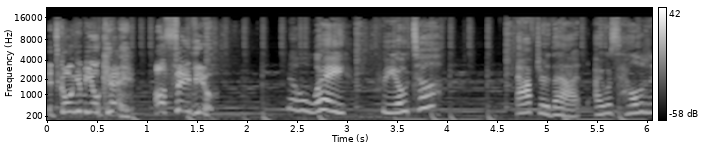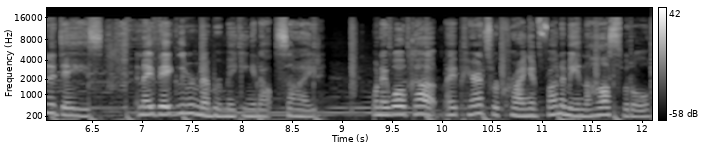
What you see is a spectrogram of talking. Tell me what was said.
It's going to be okay! I'll save you! No way! Ryota? After that, I was held in a daze, and I vaguely remember making it outside. When I woke up, my parents were crying in front of me in the hospital.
